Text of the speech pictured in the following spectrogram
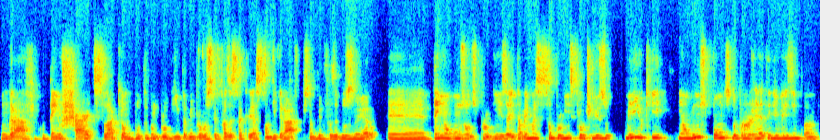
um gráfico, tem o Charts lá, que é um puta de um plugin também para você fazer essa criação de gráfico, você não tem que fazer do zero. É, tem alguns outros plugins aí também, mas são plugins que eu utilizo meio que em alguns pontos do projeto e de vez em quando.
